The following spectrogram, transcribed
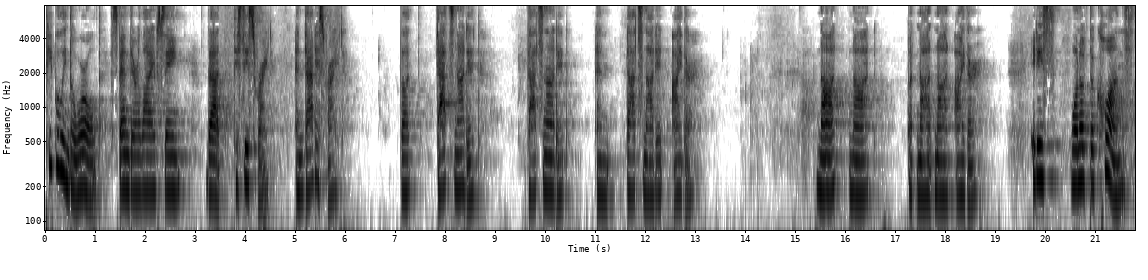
People in the world spend their lives saying that this is right and that is right. But that's not it. That's not it. And that's not it either not, not, but not, not either. It is one of the koans,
